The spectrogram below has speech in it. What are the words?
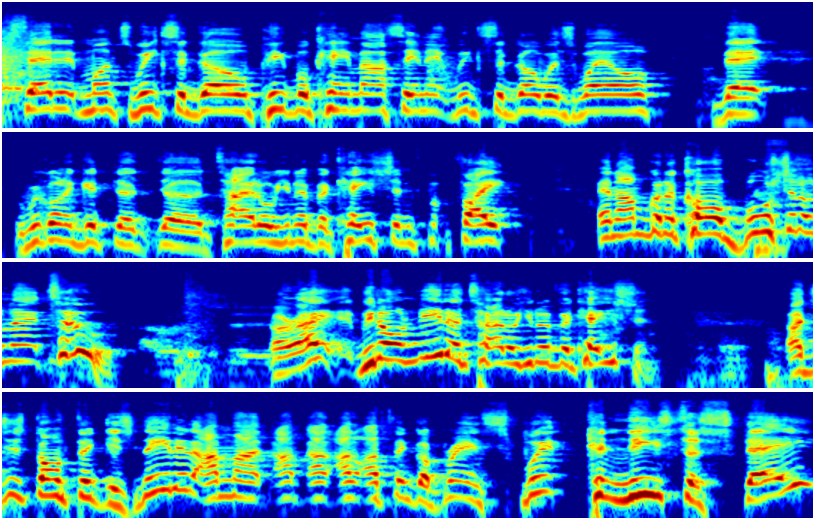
said it months, weeks ago. People came out saying it weeks ago as well, that We're going to get the, the title unification f- fight, and I'm going to call bullshit on that too. All right, we don't need a title unification. I just don't think it's needed. I'm not. I, I, I think a brand split can needs to stay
